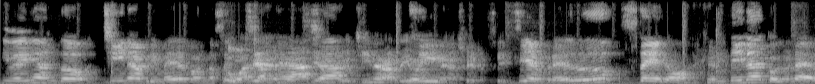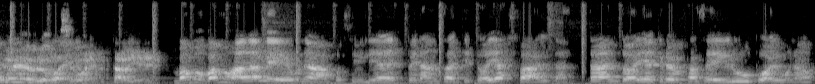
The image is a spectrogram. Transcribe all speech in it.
y veían todo China primero con no sé Como cuántas siempre, medallas. siempre China arriba Sí. del medallero, sí. Siempre, cero. Argentina con una de. Una de bronce, Bueno, bueno, está bien. Vamos, vamos a darle una posibilidad de esperanza que todavía falta. Están todavía creo en fase de grupo algunos.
